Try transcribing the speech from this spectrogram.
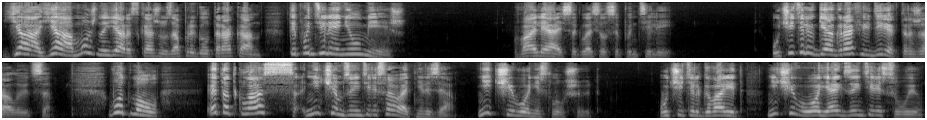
«Я, я, можно я расскажу?» — запрыгал таракан. «Ты, Пантелей, не умеешь». «Валяй», — согласился Пантелей. Учителю географии директор жалуется. Вот, мол, этот класс ничем заинтересовать нельзя. Ничего не слушают. Учитель говорит, ничего, я их заинтересую.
